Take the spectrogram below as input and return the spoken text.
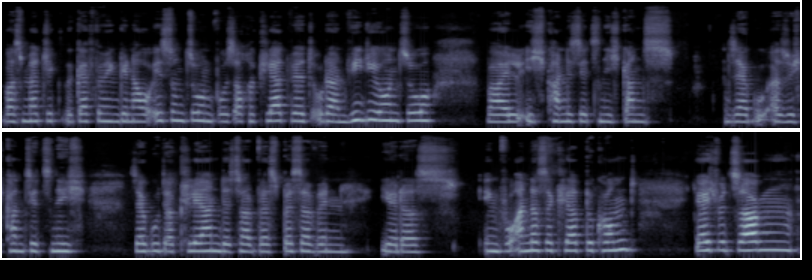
was Magic the Gathering genau ist und so und wo es auch erklärt wird oder ein Video und so, weil ich kann das jetzt nicht ganz sehr gut, also ich kann es jetzt nicht sehr gut erklären, deshalb wäre es besser, wenn ihr das irgendwo anders erklärt bekommt. Ja, ich würde sagen,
